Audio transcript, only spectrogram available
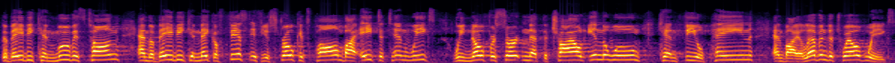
the baby can move its tongue and the baby can make a fist if you stroke its palm. By eight to ten weeks, we know for certain that the child in the womb can feel pain. And by 11 to 12 weeks,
